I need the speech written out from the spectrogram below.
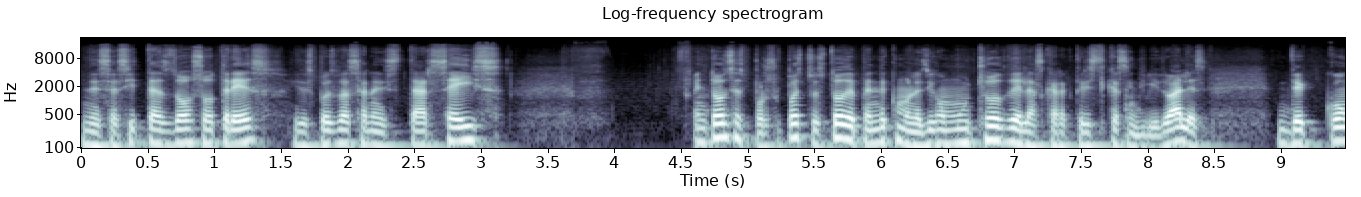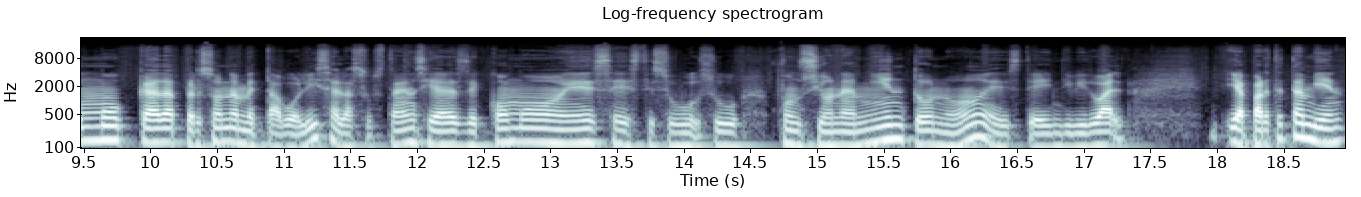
necesitas dos o tres, y después vas a necesitar seis. Entonces, por supuesto, esto depende, como les digo, mucho de las características individuales de cómo cada persona metaboliza las sustancias, de cómo es este su, su funcionamiento ¿no? este, individual. Y aparte también,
